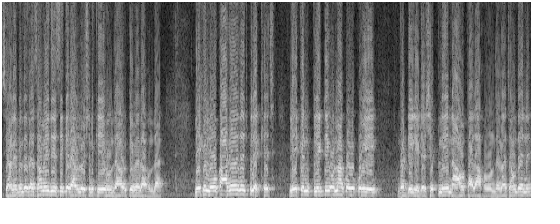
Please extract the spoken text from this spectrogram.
ਸਿਆਣੇ ਬੰਦੇ ਤਾਂ ਸਮਝਦੇ ਸੀ ਕਿ ਰੈਵੋਲੂਸ਼ਨ ਕੀ ਹੁੰਦਾ ਔਰ ਕਿਵੇਂ ਦਾ ਹੁੰਦਾ। ਲੇਕਿਨ ਲੋਕ ਆ ਗਏ ਉਹਦੇ ਵਿੱਚ ਭੁਲੇਖੇ 'ਚ, ਲੇਕਿਨ ਪੋਲੀਟਿਕ ਉਹਨਾਂ ਕੋਲ ਕੋਈ ਵੱਡੀ ਲੀਡਰਸ਼ਿਪ ਨਹੀਂ, ਨਾ ਉਹ ਪੈਦਾ ਹੋਣ ਦੇਣਾ ਚਾਹੁੰਦੇ ਨੇ।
